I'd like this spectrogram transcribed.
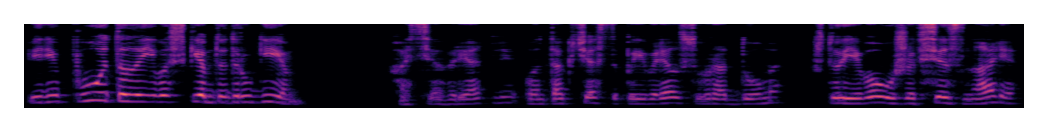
перепутала его с кем-то другим. Хотя вряд ли он так часто появлялся у роддома, что его уже все знали.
